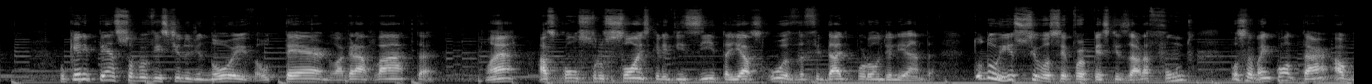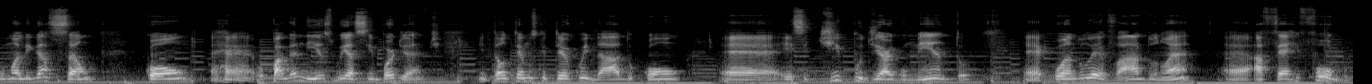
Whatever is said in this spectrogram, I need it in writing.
O que ele pensa sobre o vestido de noiva, o terno, a gravata, não é? as construções que ele visita e as ruas da cidade por onde ele anda? Tudo isso, se você for pesquisar a fundo, você vai encontrar alguma ligação com é, o paganismo e assim por diante. Então temos que ter cuidado com é, esse tipo de argumento é, quando levado não é, é, a ferro e fogo,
